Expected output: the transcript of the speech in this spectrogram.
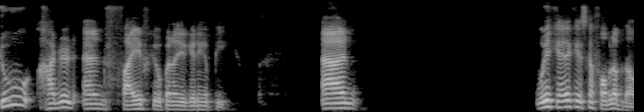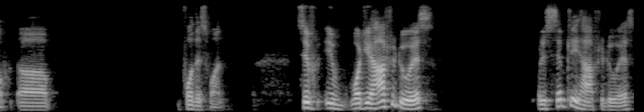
205 के ऊपर ना you're getting a peak. And we कह रहे कि इसका formula बताओ uh, for this one. So if you, what you have to do is, what you simply have to do is,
